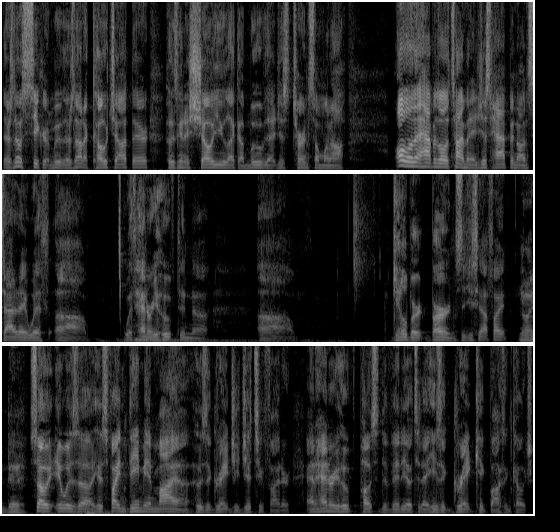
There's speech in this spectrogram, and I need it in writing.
there's no secret move. There's not a coach out there who's gonna show you like a move that just turns someone off. Although that happens all the time, and it just happened on Saturday with uh, with Henry Hooft and uh, um Gilbert Burns. Did you see that fight? no, I didn't. So it was uh, he was fighting Demian Maya, who's a great jiu-jitsu fighter, and Henry Hooft posted the video today. He's a great kickboxing coach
